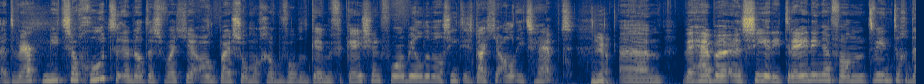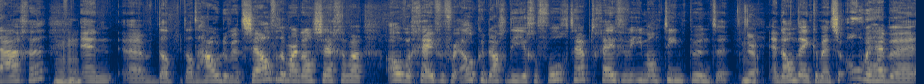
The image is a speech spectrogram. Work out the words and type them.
het werkt niet zo goed. En dat is wat je ook bij sommige bijvoorbeeld gamification voorbeelden wel ziet, is dat je al iets hebt. Ja. Ehm, we hebben een serie trainingen van 20 dagen. Mhm. En eh, dat, dat houden we hetzelfde. Maar dan zeggen we: Oh, we geven voor elke dag die je gevolgd hebt, geven we iemand 10 punten. Ja. En dan denken mensen: Oh, we hebben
